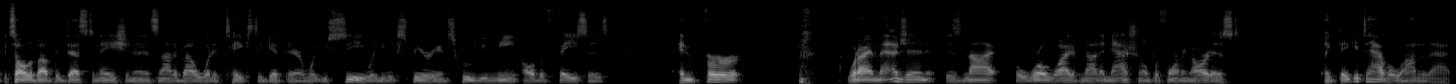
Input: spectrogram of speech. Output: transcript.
It's all about the destination and it's not about what it takes to get there, what you see, what you experience, who you meet, all the faces. And for what I imagine is not a worldwide, if not a national performing artist, like they get to have a lot of that.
